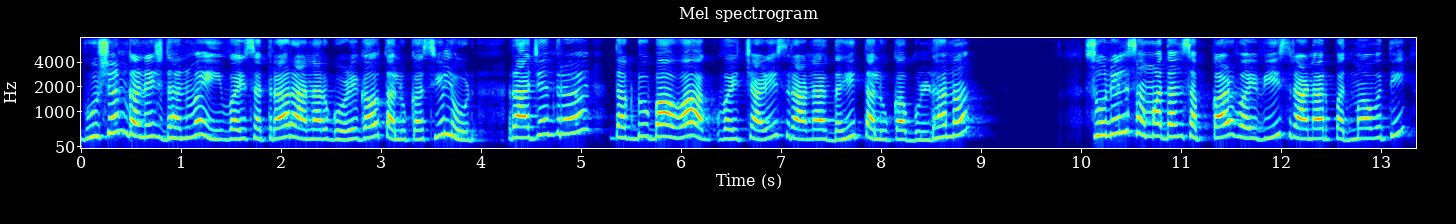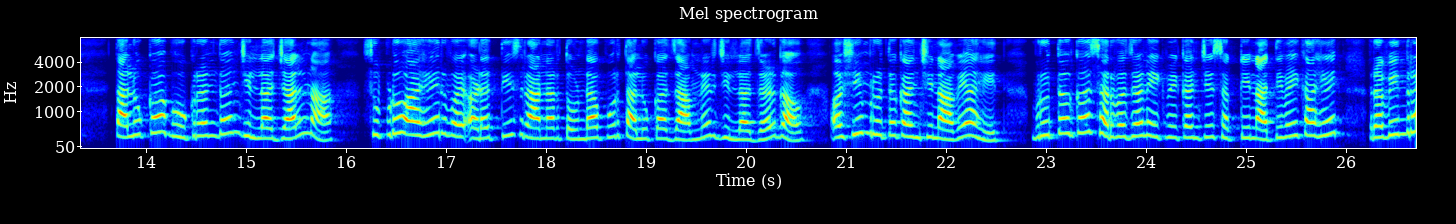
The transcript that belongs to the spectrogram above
भूषण गणेश धनवई वय सतरा राहणार गोळेगाव तालुका सिलोड राजेंद्र दगडुबा वाघ वय चाळीस राहणार दहित तालुका बुलढाणा सुनील समाधान सपकाळ वय वीस राहणार पद्मावती तालुका भोकरंदन जिल्हा जालना सुपडू आहेर वय अडतीस राहणार तोंडापूर तालुका जामनेर जिल्हा जळगाव अशी मृतकांची नावे आहेत. मृतक सर्वजण एकमेकांचे सक्के नातेवाईक आहेत. रवींद्र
